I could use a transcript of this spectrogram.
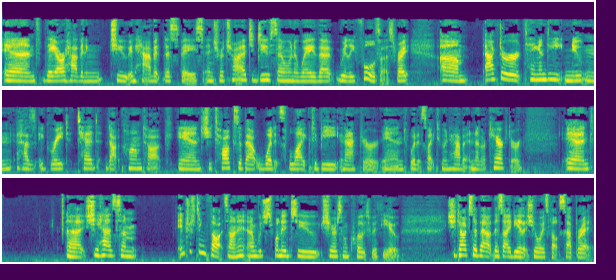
And they are having to inhabit this space and to try to do so in a way that really fools us, right? Um, actor Thandie Newton has a great TED.com talk, and she talks about what it's like to be an actor and what it's like to inhabit another character. And uh, she has some interesting thoughts on it. I just wanted to share some quotes with you. She talks about this idea that she always felt separate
